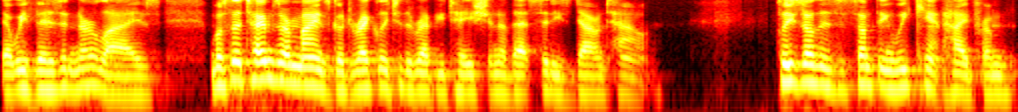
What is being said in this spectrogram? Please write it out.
that we visit in our lives, most of the times our minds go directly to the reputation of that city's downtown. Please know this is something we can't hide from.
